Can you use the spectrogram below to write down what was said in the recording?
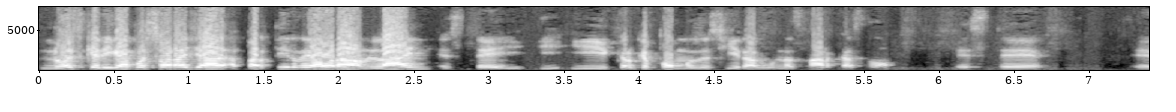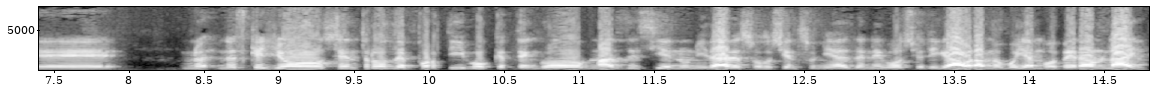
No es que diga, pues ahora ya, a partir de ahora online, este, y, creo que podemos decir algunas marcas, ¿no? Este, eh, no, es que yo, centro deportivo, que tengo más de 100 unidades o 200 unidades de negocio, diga, ahora me voy a mover a online.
